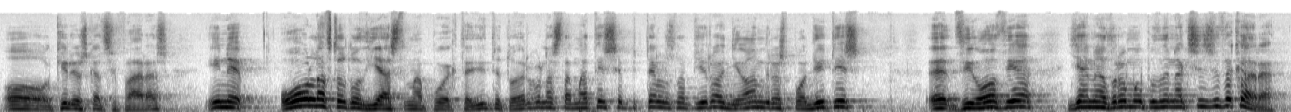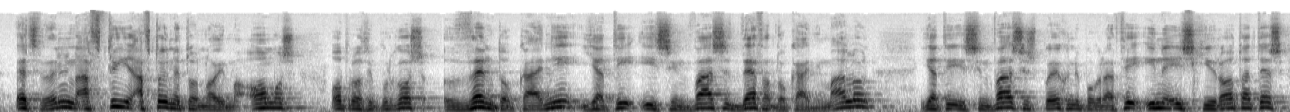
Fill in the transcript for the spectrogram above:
ο κύριος Κατσιφάρας, είναι όλο αυτό το διάστημα που εκτελείται το έργο να σταματήσει επιτέλους να πληρώνει ο άμυρος πολίτης ε, διόδια για ένα δρόμο που δεν αξίζει δεκάρα. Έτσι δεν είναι. Αυτή, αυτό είναι το νόημα. Όμως ο Πρωθυπουργός δεν το κάνει γιατί οι συμβάσεις δεν θα το κάνει μάλλον γιατί οι συμβάσεις που έχουν υπογραφεί είναι ισχυρότατες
